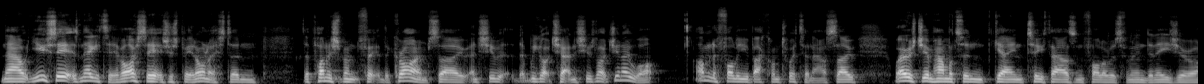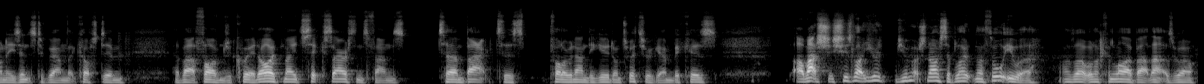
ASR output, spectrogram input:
Now you see it as negative. I see it as just being honest, and the punishment fitted the crime. So, and she, we got chatting. She was like, "Do you know what? I'm going to follow you back on Twitter now." So, whereas Jim Hamilton gained two thousand followers from Indonesia on his Instagram that cost him about five hundred quid, I've made six Saracens fans turn back to following Andy Goode on Twitter again because I'm actually. She's like, "You're you're a much nicer bloke than I thought you were." I was like, "Well, I can lie about that as well."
